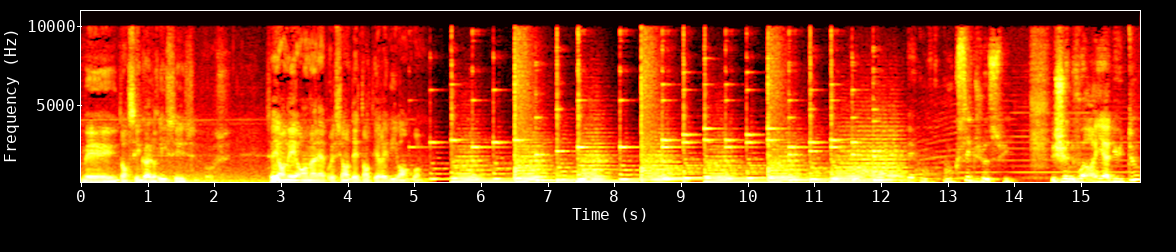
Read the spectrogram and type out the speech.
Mais dans ces galeries, c'est. on, on a l'impression d'être enterré vivant. quoi. Mais où, où que c'est que je suis? Je ne vois rien du tout.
